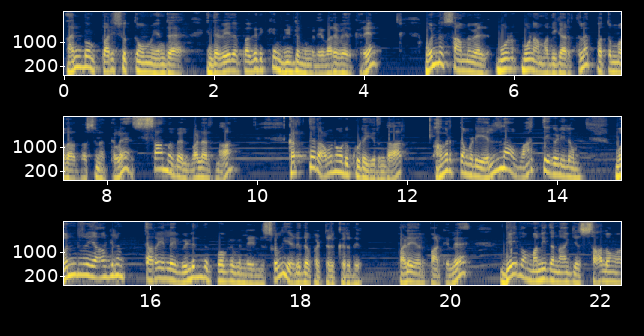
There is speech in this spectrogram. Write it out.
அன்பும் பரிசுத்தமும் என்ற இந்த வேத பகுதிக்கு மீண்டும் உங்களை வரவேற்கிறேன். ஒன்று சாமுவேல் மூணு மூணாம் அதிகாரத்தில் பத்தொன்பதாவது வசனத்தில் சாமுவேல் வளர்ந்தான். கர்த்தர் அவனோடு கூட இருந்தார். அவர் தம்முடைய எல்லா வார்த்தைகளிலும் ஒன்றையாகிலும் தரையில விழுந்து போகவில்லை என்று சொல்லி எழுதப்பட்டிருக்கிறது. பழைய ஏற்பாட்டில் தேவ மனிதனாகிய சாலோ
